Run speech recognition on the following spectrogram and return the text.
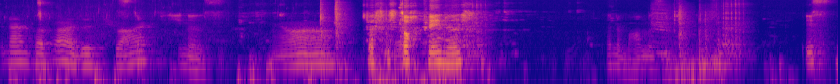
bin ein Papa, das ist Das ist right. doch Penis. Ja. Das ist doch Penis. Deine Mama ist. Ist...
